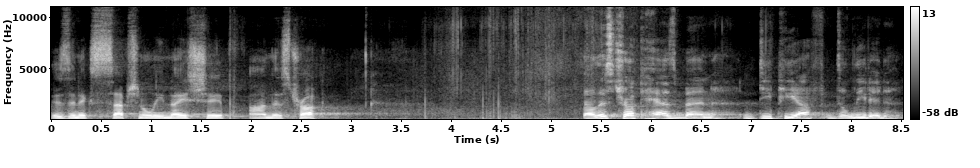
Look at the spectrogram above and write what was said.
is in exceptionally nice shape on this truck. Now this truck has been DPF deleted.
